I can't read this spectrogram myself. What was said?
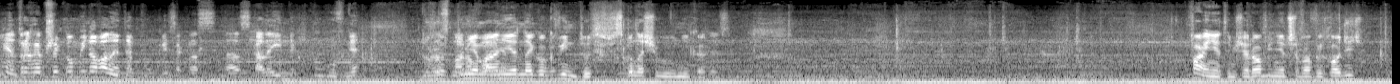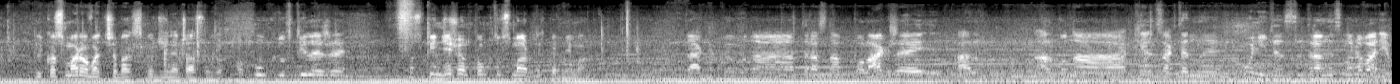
Nie wiem, trochę przekombinowany ten półki jest jak na, na skalę innych pługów, nie? Dużo no, Tu nie ma ani jednego gwintu, wszystko na siłownikach jest. Fajnie tym się robi, nie trzeba wychodzić tylko smarować trzeba z godzinę czasu. To- O punktów tyle, że No z 50 punktów smarnych pewnie ma. tak był na, teraz na Polak, że al, albo na Kielcach ten Uni, ten z centralnym smarowaniem.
